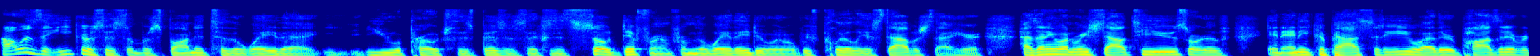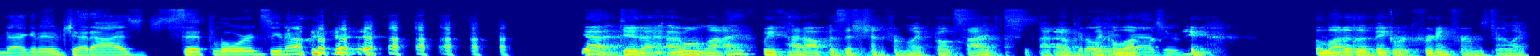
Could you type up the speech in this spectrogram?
How has the ecosystem responded to the way that you approach this business? Because it's so different from the way they do it. We've clearly established that here. Has anyone reached out to you, sort of in any capacity, whether positive or negative? Jedi's, Sith lords, you know? Yeah, dude, I, I, won't lie. We've had opposition from like both sides. Um, like a lot, imagine. of big, a lot of the big recruiting firms, they're like,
